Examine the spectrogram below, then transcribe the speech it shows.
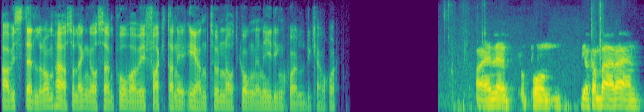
Ja, vi ställer dem här så länge och sen provar vi frakta ner en tunna åt gången i din sköld kanske. Ja, Eller på, på... Jag kan bära en.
